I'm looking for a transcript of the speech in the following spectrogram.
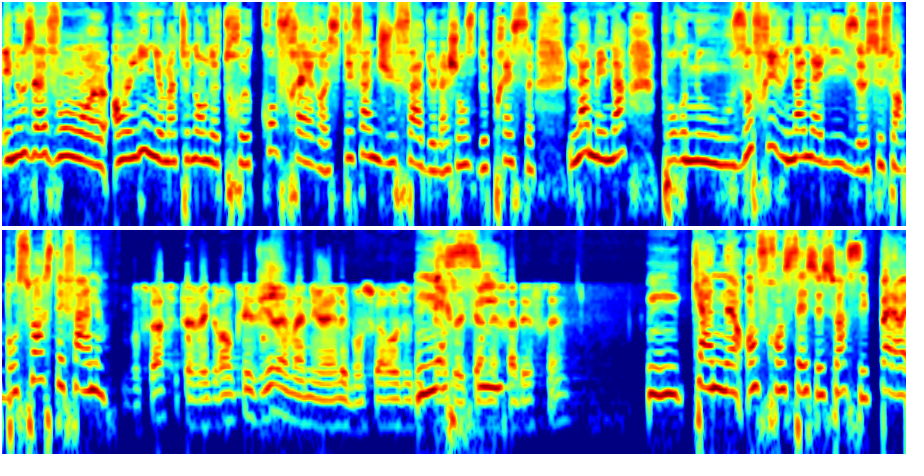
Et nous avons euh, en ligne maintenant notre confrère Stéphane Juffa de l'agence de presse L'Amena pour nous offrir une analyse ce soir. Bonsoir Stéphane. Bonsoir, c'est avec grand plaisir Emmanuel et bonsoir aux auditeurs de Cannes Cannes en français ce soir, c'est pas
